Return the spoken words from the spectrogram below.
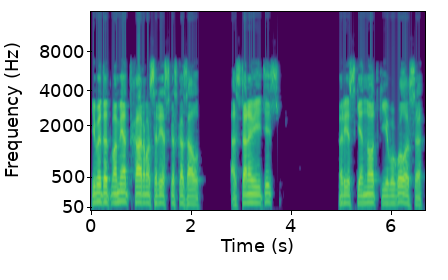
И в этот момент Хармас резко сказал «Остановитесь!». Резкие нотки его голоса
